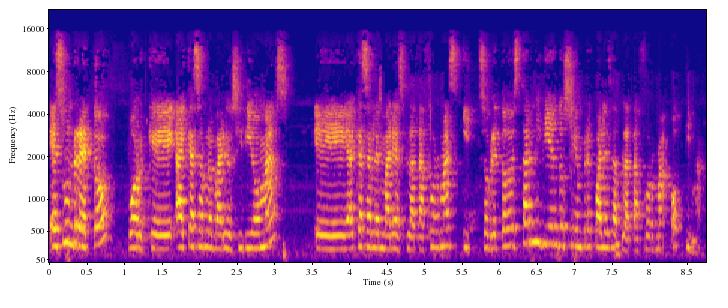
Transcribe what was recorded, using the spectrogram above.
Es un reto porque hay que hacerlo en varios idiomas, eh, hay que hacerlo en varias plataformas y sobre todo estar midiendo siempre cuál es la plataforma óptima.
